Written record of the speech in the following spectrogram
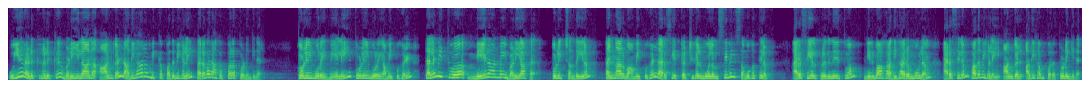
உயர் அடுக்குகளுக்கு வெளியிலான ஆண்கள் அதிகாரம் மிக்க பதவிகளை பரவலாக பெறத் தொடங்கினர். தொழில்முறை வேலை தொழில்முறை அமைப்புகள் தலைமைத்துவ மேலாண்மை வழியாக தொழிற்சந்தையிலும் தன்னார்வ அமைப்புகள் அரசியல் கட்சிகள் மூலம் சிவில் சமூகத்திலும் அரசியல் பிரதிநிதித்துவம் நிர்வாக அதிகாரம் மூலம் அரசிலும் பதவிகளை ஆண்கள் அதிகம் பெறத் தொடங்கினர்.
